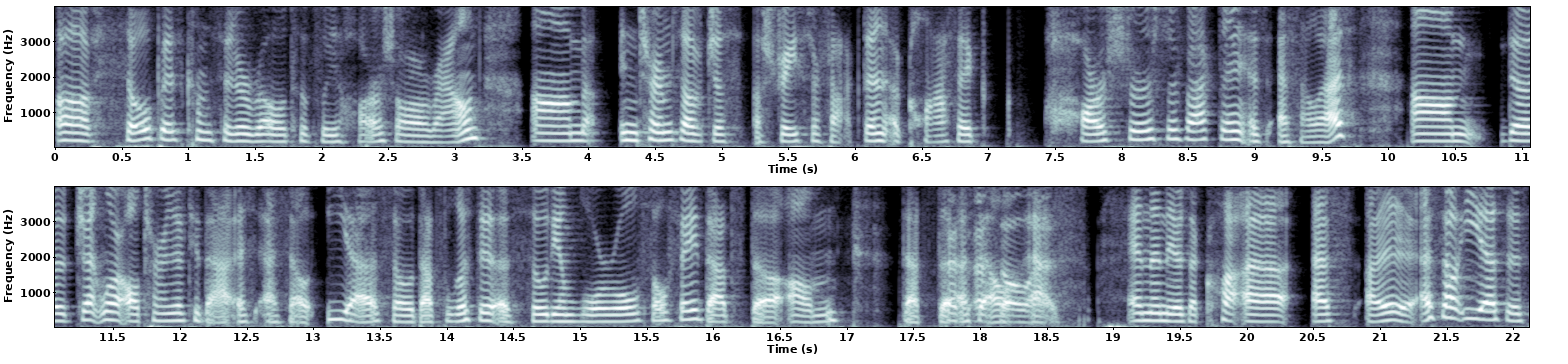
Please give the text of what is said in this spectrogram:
uh, soap is considered relatively harsh all around. Um, in terms of just a straight surfactant, a classic harsher surfactant is SLS. Um, the gentler alternative to that is SLES. So that's listed as sodium lauryl sulfate. That's the um, that's the That's SLS. SLS. And then there's a cl- uh, S uh, SLES is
